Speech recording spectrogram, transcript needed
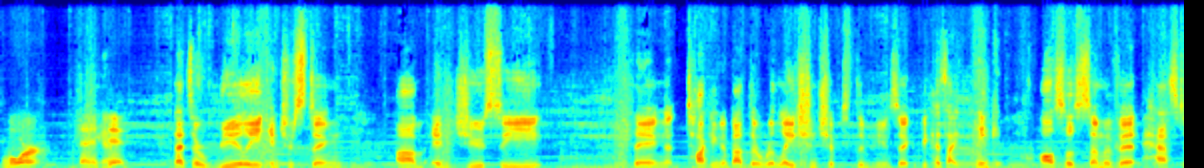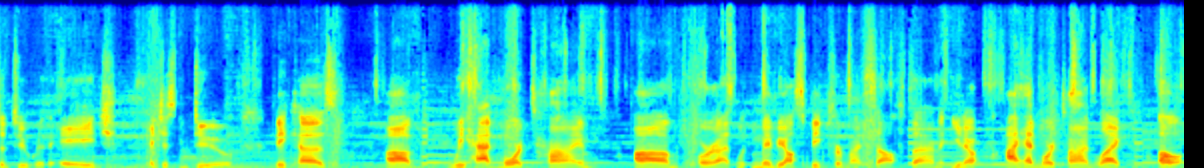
more than it Yeah. did. That's a really interesting um, and juicy thing talking about the relationship to the music because I think also some of it has to do with age. I just do because um, we had more time, um, or maybe I'll speak for myself then. You know, I had more time. Like, oh,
